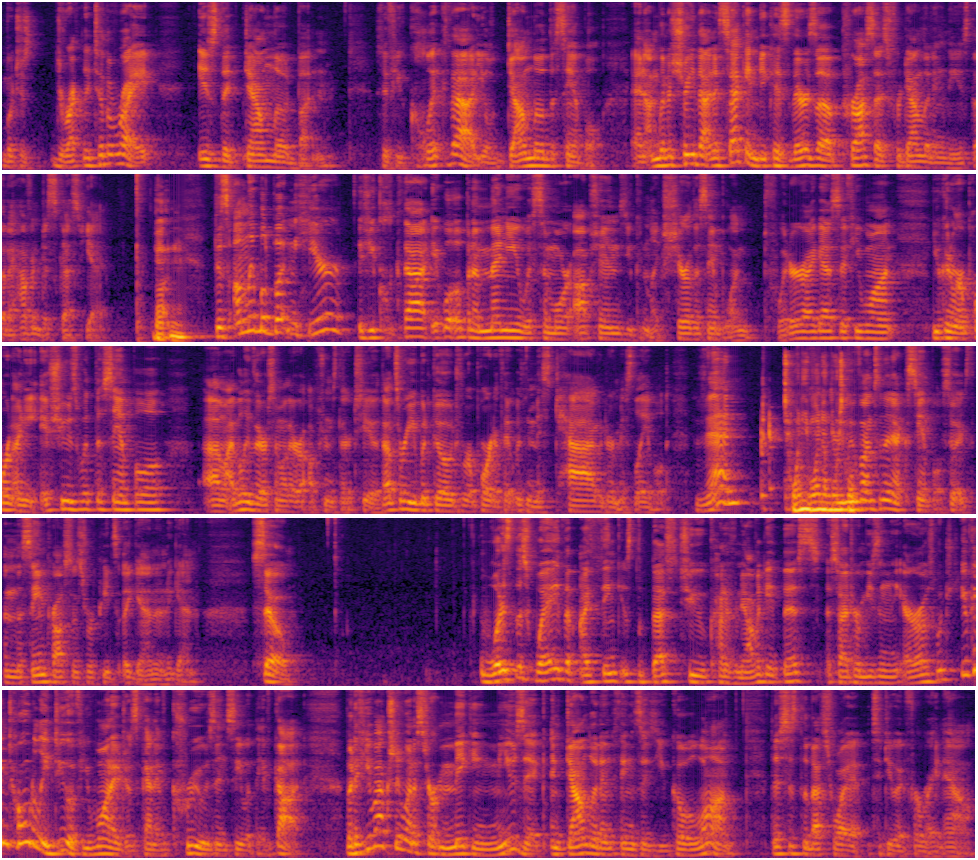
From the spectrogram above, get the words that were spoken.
Which is directly to the right, is the download button. So if you click that, you'll download the sample. And I'm going to show you that in a second because there's a process for downloading these that I haven't discussed yet. Button. This unlabeled button here, if you click that, it will open a menu with some more options. You can like share the sample on Twitter, I guess, if you want. You can report any issues with the sample. Um, I believe there are some other options there too. That's where you would go to report if it was mistagged or mislabeled. Then 21 we underscore. move on to the next sample. So it's, and the same process repeats again and again. So what is this way that I think is the best to kind of navigate this, aside from using the arrows, which you can totally do if you want to just kind of cruise and see what they've got. But if you actually want to start making music and downloading things as you go along, this is the best way to do it for right now.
